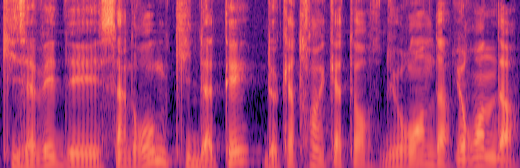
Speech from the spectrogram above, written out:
qu'ils avaient des syndromes qui dataient de 94, du Rwanda. Du Rwanda.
